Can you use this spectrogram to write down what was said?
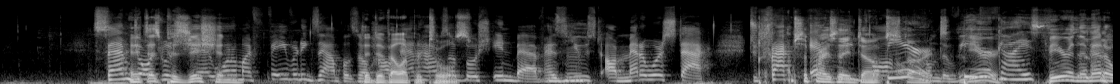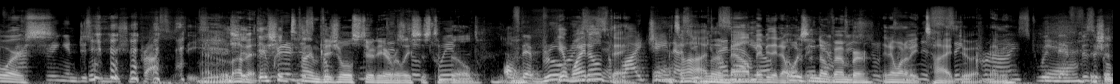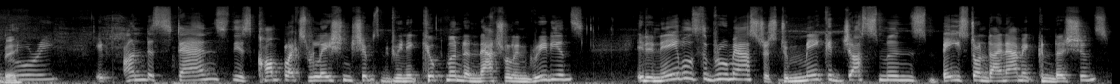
Sam And George does will share position one of my favorite examples of the developer how tools. Anheuser-Busch InBev has mm-hmm. used our metaverse stack to track I'm surprised they every don't bottle Beer. from the Beer, vehicle guys. Beer in the to metaverse. manufacturing and distribution processes. Love it. They should created time this Visual complete Studio digital releases to twin build. Of their breweries Yeah, why and don't they? supply chain, Yeah. as It's you odd. can I see know. Well, maybe they don't want Always to in be. November. digital They don't wanna be twin is tied to it, maybe. synchronized With Yeah. their They physical should be. brewery. It understands these complex relationships between equipment and natural ingredients. It enables the brewmasters to make adjustments based on dynamic conditions.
